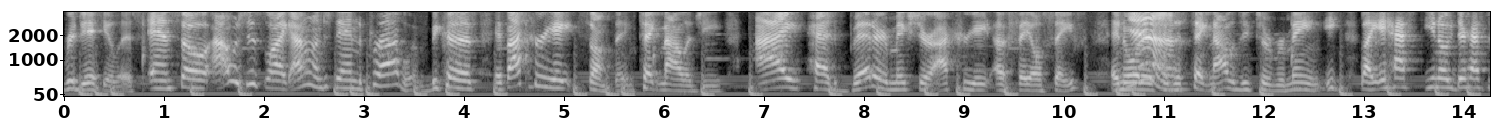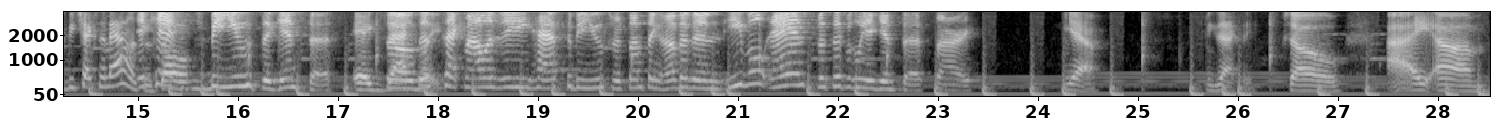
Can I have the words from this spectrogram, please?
ridiculous and so i was just like i don't understand the problem because if i create something technology i had better make sure i create a fail safe in order Yeah. for this technology to remain e- like it has you know there has to be checks and balances. It can't so be used against us. exactly So this technology has to be used for something other than evil and specifically against us. Sorry. Yeah. Exactly. So I um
